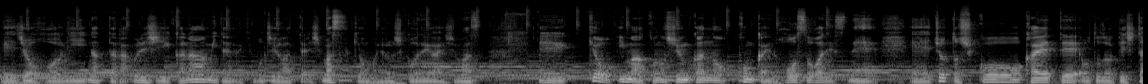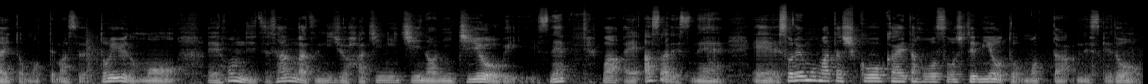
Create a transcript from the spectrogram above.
えー、情報になったら嬉しいかなみたいな気持ちがあったりします。今日もよろしくお願いします、えー、今日今この瞬間の今回の放送はですね、えー、ちょっと趣向を変えてお届けしたいと思ってます。というのも、え本日3月28日の日曜日ですね。は、え朝ですね、えそれもまた趣向を変えた放送をしてみようと思ったんですけど、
